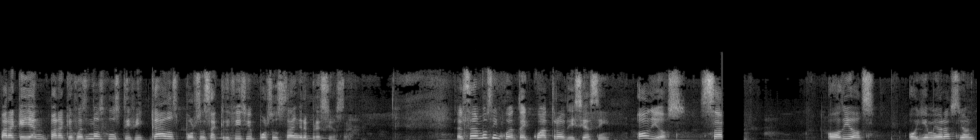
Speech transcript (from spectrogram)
para que, ya, para que fuésemos justificados por su sacrificio y por su sangre preciosa. El Salmo 54 dice así, Oh Dios, Oh Dios, oye mi oración,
